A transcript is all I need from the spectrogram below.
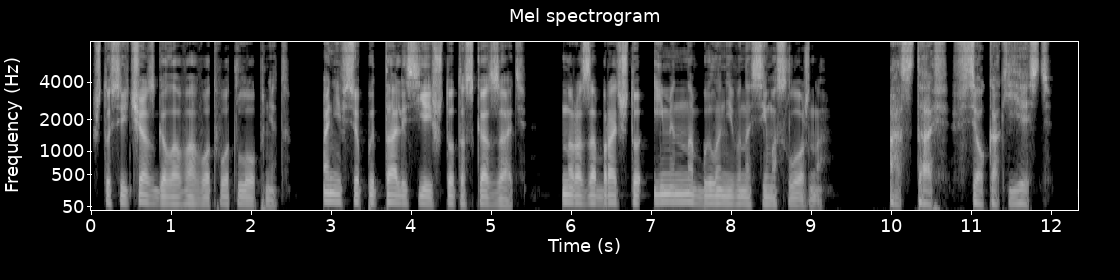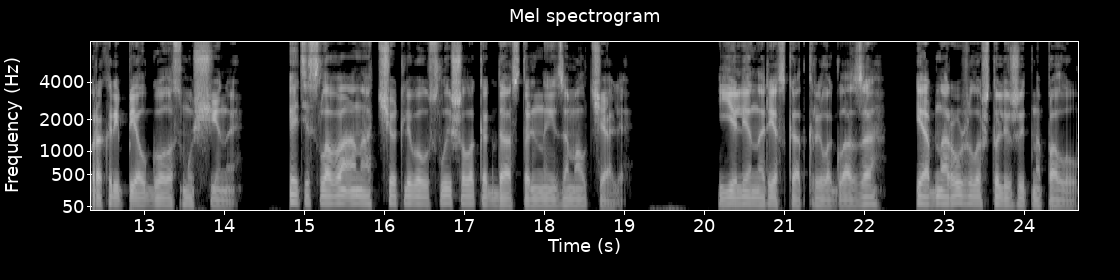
что сейчас голова вот-вот лопнет. Они все пытались ей что-то сказать, но разобрать, что именно, было невыносимо сложно. «Оставь все как есть», — прохрипел голос мужчины. Эти слова она отчетливо услышала, когда остальные замолчали. Елена резко открыла глаза и обнаружила, что лежит на полу.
